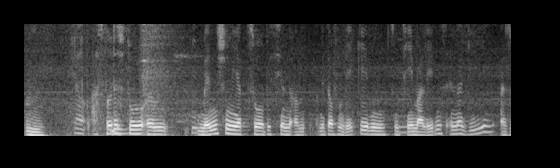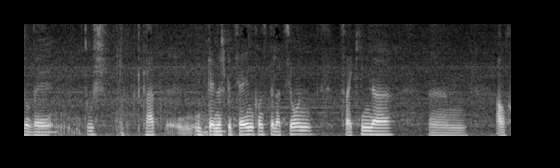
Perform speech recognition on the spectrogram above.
Mhm. Ja. Was würdest du ähm, Menschen jetzt so ein bisschen ähm, mit auf den Weg geben zum mhm. Thema Lebensenergie? Also, weil mhm. du gerade in deiner speziellen Konstellation, zwei Kinder, ähm, auch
